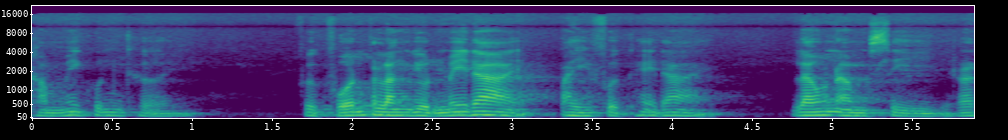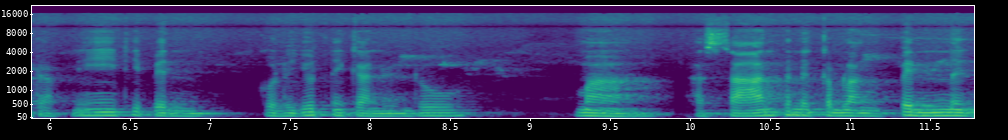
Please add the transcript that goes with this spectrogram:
ทำให้คุ้นเคย ฝึกฝนพลังหยุดไม่ได้ ไปฝึกให้ได้ แล้วนำสี่ระดับนี้ที่เป็นกลยุทธ์ในการเรียนรู้ มาผสานผนึกกำลังเป็นหนึ่ง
